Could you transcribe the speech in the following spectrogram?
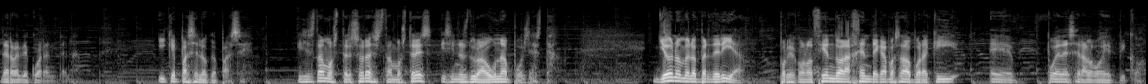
de Radio Cuarentena. Y que pase lo que pase. Y si estamos tres horas, estamos tres. Y si nos dura una, pues ya está. Yo no me lo perdería, porque conociendo a la gente que ha pasado por aquí, eh, puede ser algo épico.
